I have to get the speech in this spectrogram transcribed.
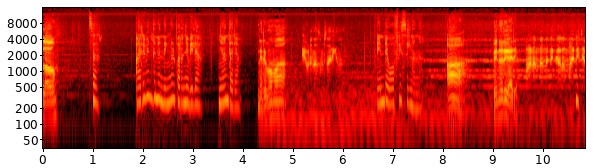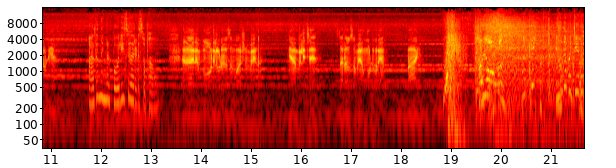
ഹലോ. സർ അരവിന്ദന് നിങ്ങൾ പറഞ്ഞ വില ഞാൻ തരാം. നിരുപമ. എന്റെ ഓഫീസിൽ നിന്ന്. ആ പിന്നൊരു കാര്യം. അത് നിങ്ങൾ പോലീസുകാരുടെ സ്വഭാവം. ഫോണിലൂടെ ഒരു സംഭാഷണം വേണ്ട. ഞാൻ വിളിച്ച് സ്ഥലവും സമയം അങ്ങോട്ട് പറയാം. ബൈ അയ്യോ എന്താ പറ്റിയത്?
